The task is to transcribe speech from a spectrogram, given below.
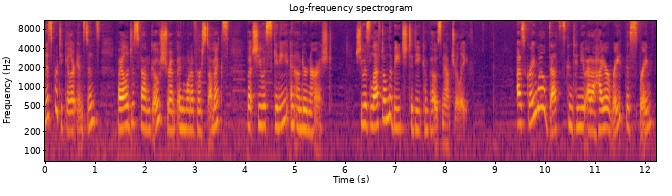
this particular instance, biologists found ghost shrimp in one of her stomachs, but she was skinny and undernourished. She was left on the beach to decompose naturally. As gray whale deaths continue at a higher rate this spring,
